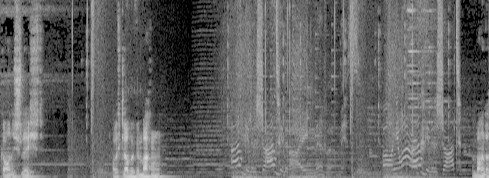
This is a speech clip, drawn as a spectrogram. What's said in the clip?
gar nicht schlecht. Aber ich glaube, wir machen... I'll give it a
